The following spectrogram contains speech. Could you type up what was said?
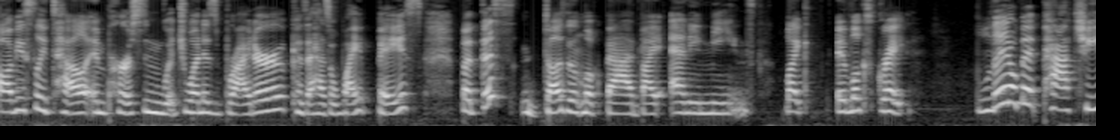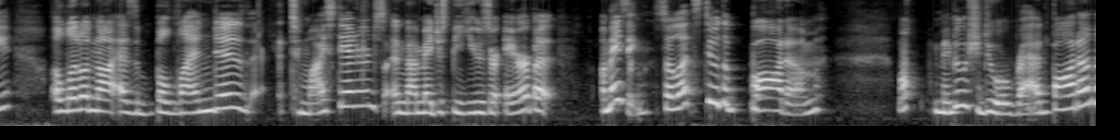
obviously tell in person which one is brighter because it has a white base, but this doesn't look bad by any means. Like, it looks great. Little bit patchy, a little not as blended to my standards, and that may just be user error, but amazing. So let's do the bottom. What? Maybe we should do a red bottom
